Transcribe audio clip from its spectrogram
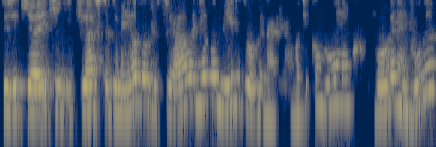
Dus ik, eh, ik, ik luisterde met heel veel vertrouwen en heel veel mededogen naar jou. Want ik kon gewoon ook horen en voelen,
